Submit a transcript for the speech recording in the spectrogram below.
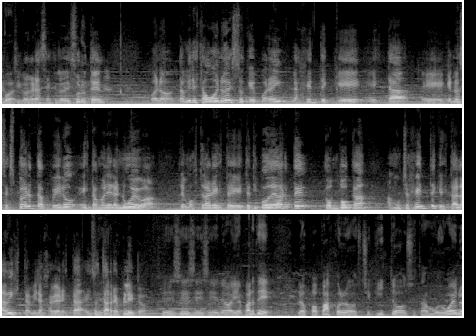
Bueno. Chicos, gracias, que lo disfruten. Bueno, también está bueno eso, que por ahí la gente que está, eh, que no es experta, pero esta manera nueva de mostrar este, este tipo de arte convoca a mucha gente que está a la vista. Mira, Javier, está, eso está repleto. Sí, sí, sí, sí, no, y aparte los papás con los chiquitos está muy bueno.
